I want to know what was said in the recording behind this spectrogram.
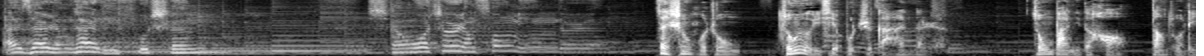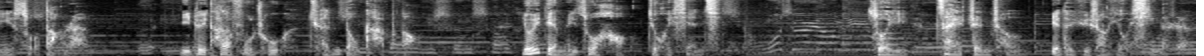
还在人海里浮沉。像我这样聪明的人，在生活中，总有一些不知感恩的人，总把你的好当作理所当然，你对他的付出全都看不到，有一点没做好就会嫌弃你。所以，再真诚也得遇上有心的人，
